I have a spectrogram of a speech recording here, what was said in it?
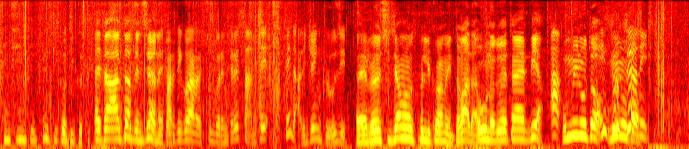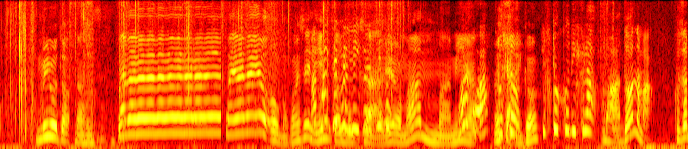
Senti, senti. Eh, dico, dico. E eh, tra l'altro, attenzione. Particolare super interessante, pedali già inclusi. Eh, velocizziamo lo spellicolamento. Vada, 1, 2, 3, via. Ah, un minuto. Istruzioni. Un minuto. Un minuto. No, non so. Vai, vai, vai, vai, vai, vai, vai, oh, oh, ma come sei ma lento a bussare? Oh, mamma mia. Ma qua, lo carico? So, il tocco di clap. Madonna, ma cosa...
